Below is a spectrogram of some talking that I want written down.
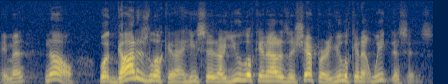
Amen? No. What God is looking at, He said, Are you looking out as a shepherd? Are you looking at weaknesses?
